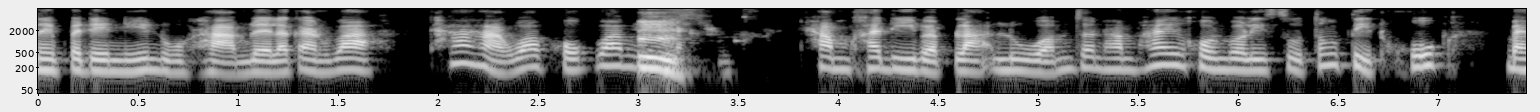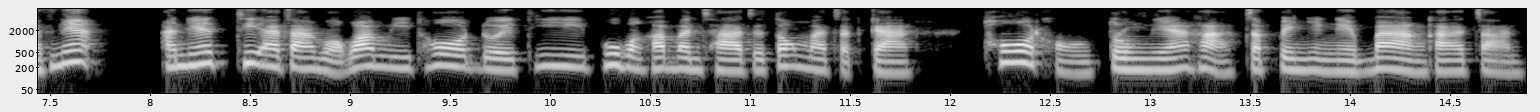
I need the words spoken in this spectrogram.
ในประเด็นนี้หนูถามเลยแล้วกันว่า ถ้าหากว่าพบว่ามีอืมการทำคดีแบบละหลวม จนทำให้คนบริสุทธิ์ต้องติดคุก แบบเนี้ย อันเนี้ยที่อาจารย์บอกว่ามีโทษโดยที่ผู้บังคับบัญชาจะต้องมาจัดการโทษของตรงเนี้ยค่ะ จะเป็นยังไงบ้างคะอาจารย์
